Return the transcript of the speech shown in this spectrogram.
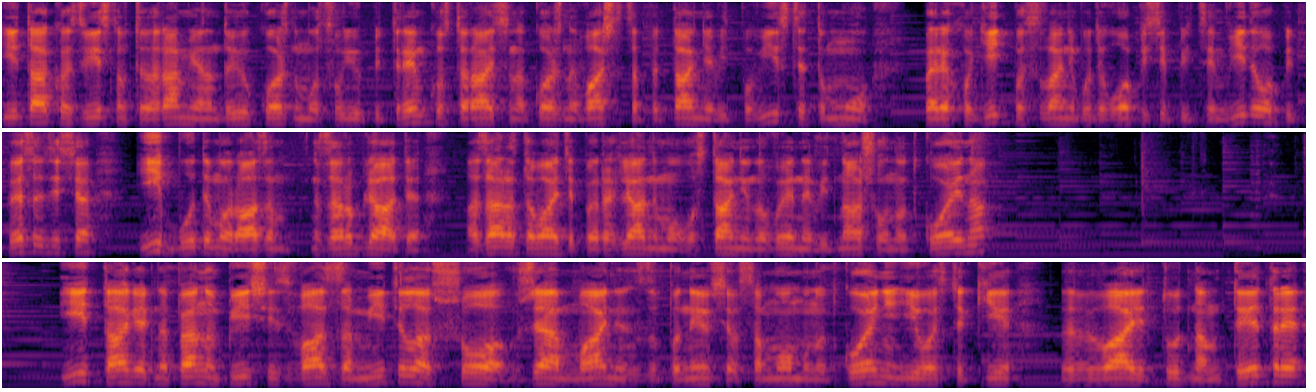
І також, звісно, в Телеграмі я надаю кожному свою підтримку, стараюся на кожне ваше запитання відповісти, тому переходіть, посилання буде в описі під цим відео, підписуйтеся і будемо разом заробляти. А зараз давайте переглянемо останні новини від нашого ноткоїна. І так як напевно більшість з вас замітила, що вже майнинг зупинився в самому ноткоїні, і ось такі вибивають тут нам титри.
